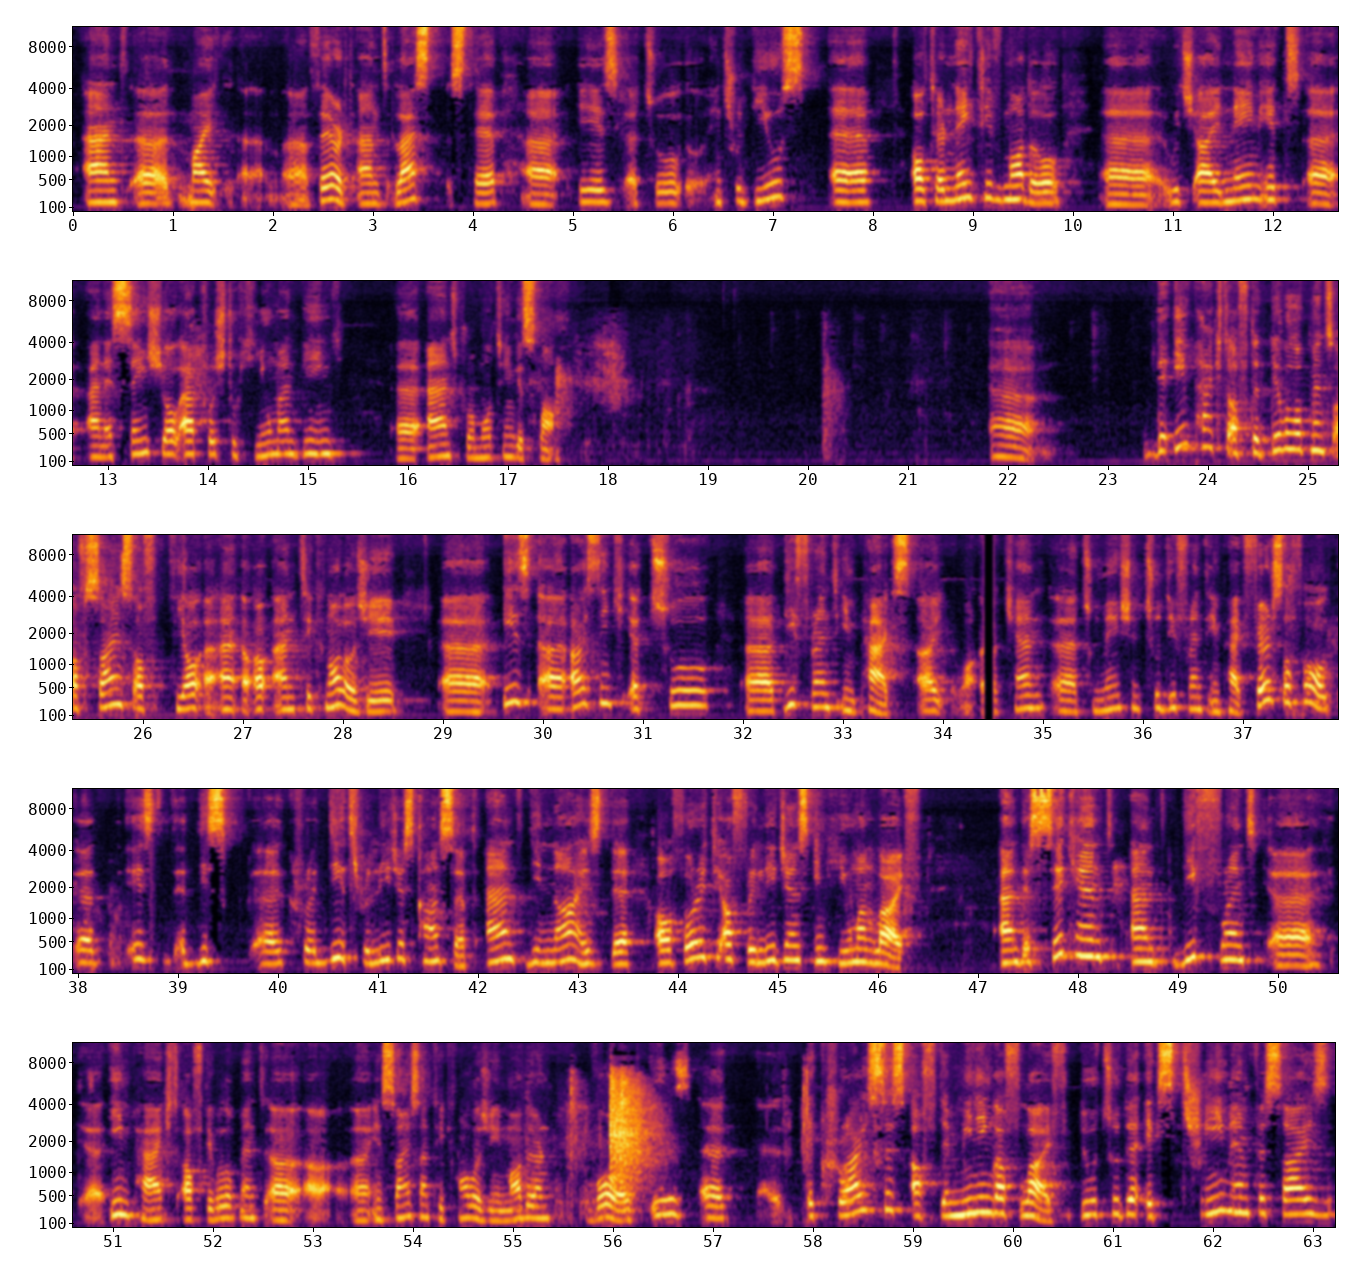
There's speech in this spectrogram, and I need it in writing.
And uh, my uh, uh third and last step uh, is uh, to introduce alternative model, which I name it an essential approach to human being and promoting Islam. Uh, the impact of the development of science of uh, uh, and technology uh, is, uh, I think, two different impacts. I can to mention two different impacts. First of all, is this credits religious concept and denies the authority of religions in human life. And the second and different uh, uh, impact of development uh, uh, in science and technology in modern world is a crisis of the meaning of life due to the extreme emphasis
